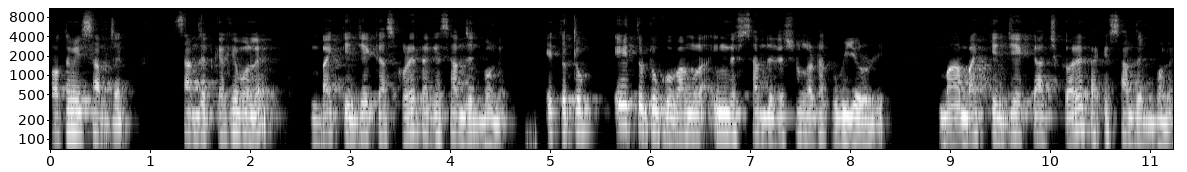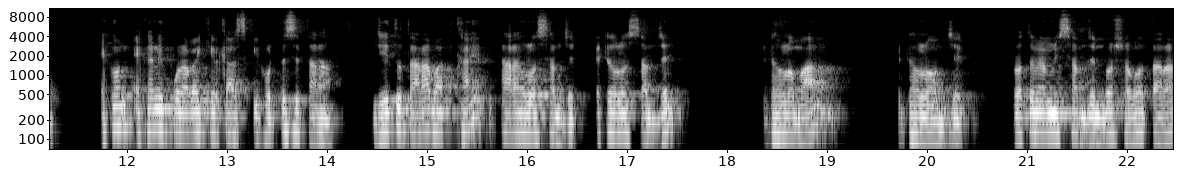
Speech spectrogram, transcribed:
প্রথমেই সাবজেক্ট সাবজেক্ট কাকে বলে? বাক্যে যে কাজ করে তাকে সাবজেক্ট বলে। এতটুকু এতটুকু বাংলা ইংলিশ সাবজেক্টের সংজ্ঞাটা খুবই জরুরি। বা বাক্যে যে কাজ করে তাকে সাবজেক্ট বলে। এখন এখানে পুরা বাক্যের কাজ কি করতেছে তারা? যেহেতু তারা ভাত খায়, তারা হলো সাবজেক্ট এটা হলো সাবজেক্ট এটা হলো বার এটা হলো অবজেক্ট প্রথমে আমি সাবজেক্ট বসাবো, তারা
